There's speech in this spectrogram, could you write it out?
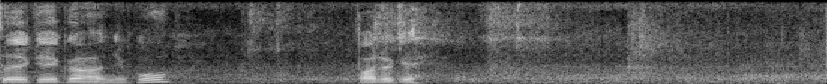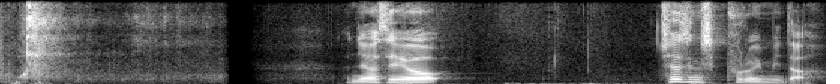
세게가 아니고 빠르게. 안녕하세요. 최승식 프로입니다.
